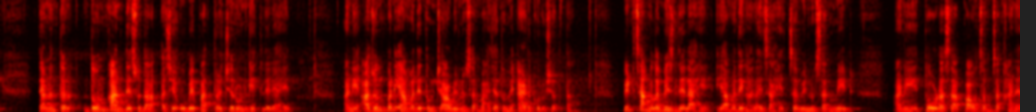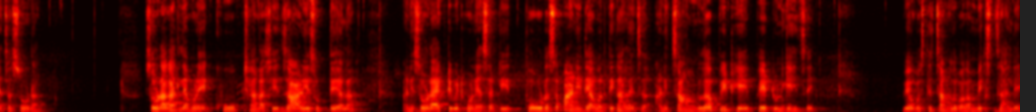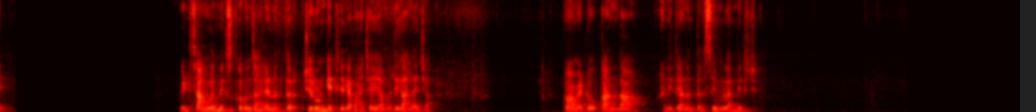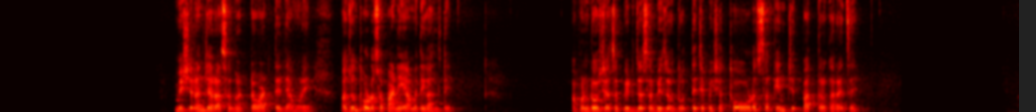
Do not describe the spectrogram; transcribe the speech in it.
त्यानंतर दोन कांदेसुद्धा असे उभे पातळ चिरून घेतलेले आहेत. आणि अजून पण यामध्ये तुमच्या आवडीनुसार भाज्या तुम्ही ॲड करू शकता. पीठ चांगलं भिजलेलं आहे यामध्ये घालायचं आहे चवीनुसार मीठ आणि थोडासा पाव चमचा खाण्याचा सोडा. सोडा घातल्यामुळे खूप छान अशी जाळी सुटते याला. आणि सोडा ॲक्टिवेट होण्यासाठी थोडंसं पाणी त्यावरती घालायचं आणि चांगलं पीठ हे फेटून घ्यायचं. आहे व्यवस्थित चांगलं बघा मिक्स झाले. पीठ चांगलं मिक्स करून झाल्यानंतर चिरून घेतलेल्या भाज्या यामध्ये घालायच्या. टॉमॅटो कांदा आणि त्यानंतर सिमला मिर्च. मिश्रण जरासं घट्ट वाटते त्यामुळे अजून थोडंसं पाणी यामध्ये घालते. आपण डोश्याचं पीठ जसं भिजवतो त्याच्यापेक्षा थोडंसं किंचित पातळ करायचं आहे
